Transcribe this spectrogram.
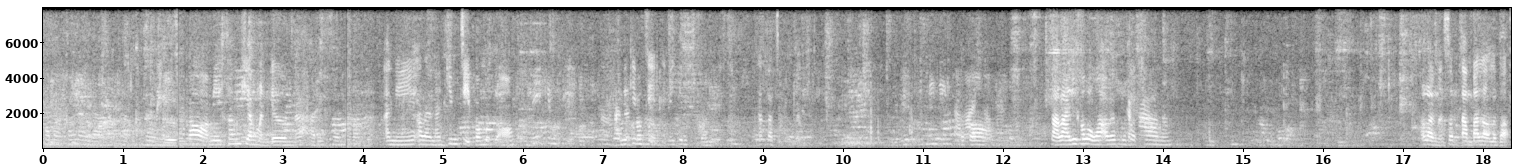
เข้ามาข้างในแล้วนะคะทุกคนก็มีเครื่องเคียงเหมือนเดิมนะคะทุกคน อันนี้อะไรนะกิมจิปลาหมึกเหรอนี่กิมจิอันนี้กิมจิอันนี้กิมจิปลาหมึกแล้วก็จะเป็นแบบแล้วก็สาลายที่เขาบอกว่าเอาไว้คลุกกับข้าวนะอร่อยเหมือนส้มตำบ้านเราเลยแบบ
